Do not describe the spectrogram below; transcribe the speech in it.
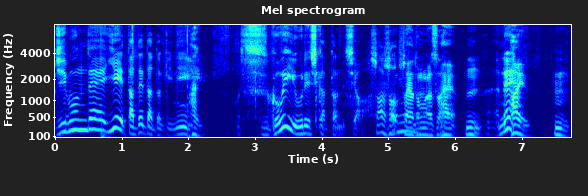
自分で家建てた時に、はい、すごい嬉しかったんですよそうそうそうやと思いますはい、うん、ね、はい、うん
